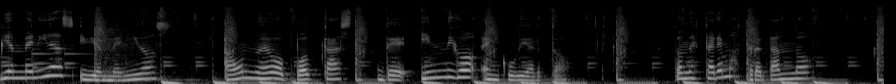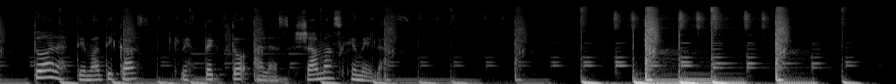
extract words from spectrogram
Bienvenidas y bienvenidos a un nuevo podcast de Índigo Encubierto, donde estaremos tratando todas las temáticas respecto a las llamas gemelas.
